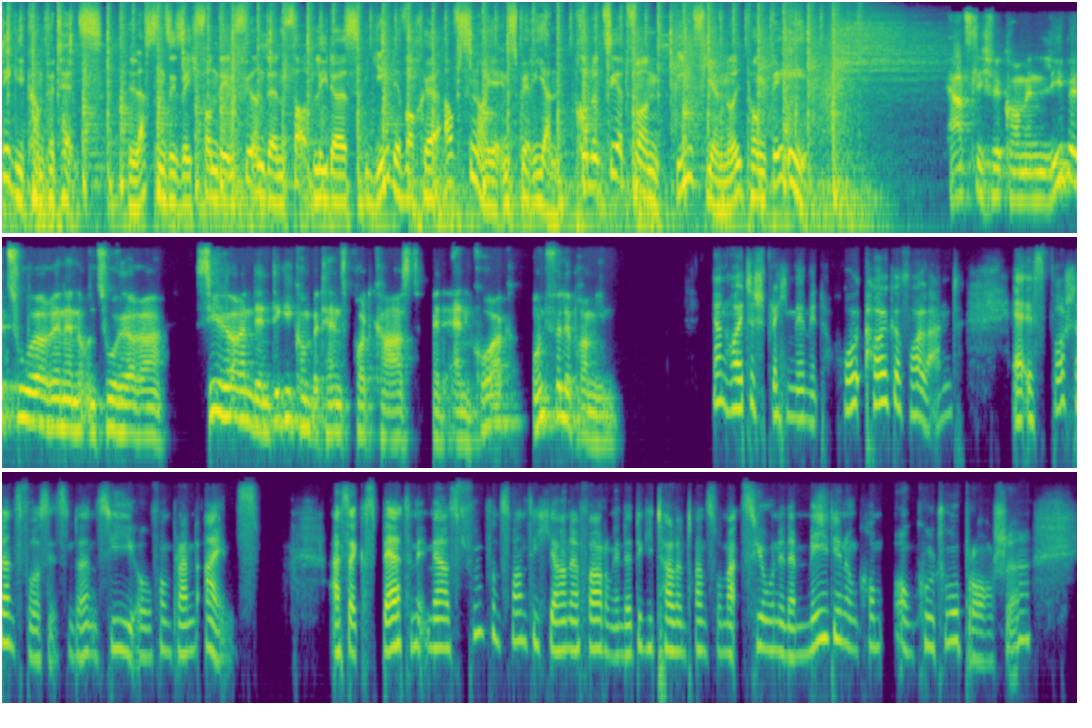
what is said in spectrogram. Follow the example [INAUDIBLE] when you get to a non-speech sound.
Digi-Kompetenz. Lassen Sie sich von den führenden Thought Leaders jede Woche aufs Neue inspirieren. Produziert von i40.de. Herzlich willkommen, liebe Zuhörerinnen und Zuhörer. Sie hören den Digi-Kompetenz-Podcast mit Anne Kork und Philipp Ramin. Ja, und heute sprechen wir mit Holger Volland. Er ist Vorstandsvorsitzender und CEO von Brand 1. Als Experte mit mehr als 25 Jahren Erfahrung in der digitalen Transformation in der Medien- und, und Kulturbranche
